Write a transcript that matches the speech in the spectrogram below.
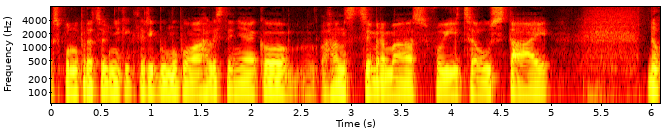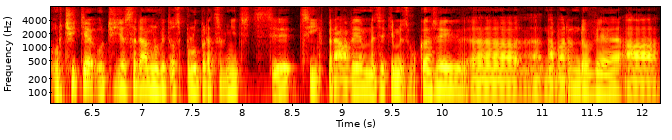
spolupracovníky, kteří by mu pomáhali stejně jako Hans Zimmer má svoji celou stáj No určitě, určitě se dá mluvit o spolupracovnicích právě mezi těmi zvukaři eh, na Barandově a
